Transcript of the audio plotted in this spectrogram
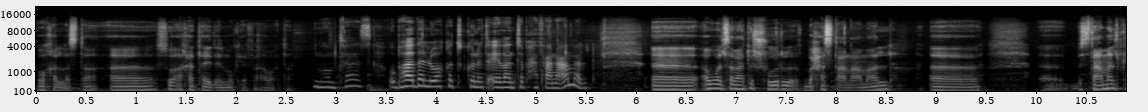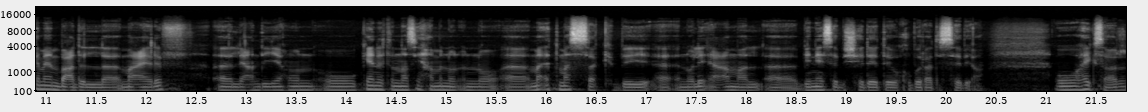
وخلصتها آه so أخذت هيدي المكافأة وقتها ممتاز وبهذا الوقت كنت أيضا تبحث عن عمل آه أول سبعة أشهر بحثت عن عمل آه, آه، استعملت كمان بعض المعارف آه، اللي عندي إياهم وكانت النصيحة منهم إنه ما أتمسك بانه لاقي عمل بيناسب شهاداتي وخبراتي السابقة وهيك صار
